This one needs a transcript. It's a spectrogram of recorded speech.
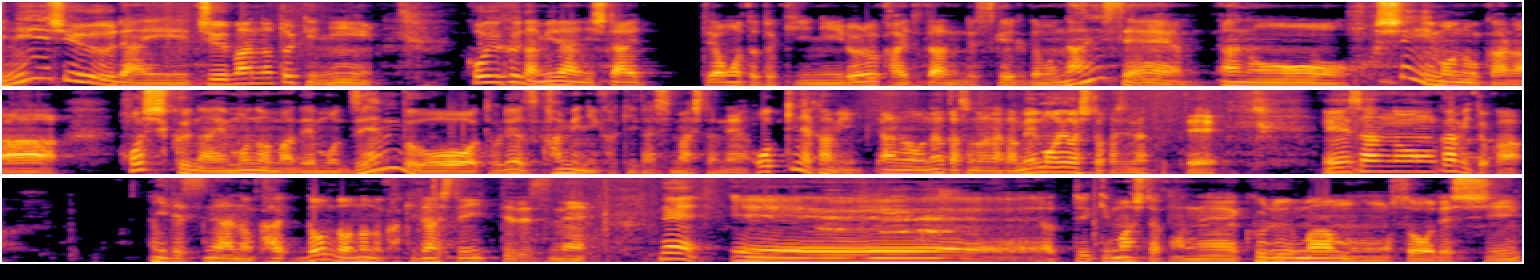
20代中盤の時に、こういう風な未来にしたいって思った時にいろいろ書いてたんですけれども、何せ、あのー欲しいものから欲しくないものまでも全部をとりあえず紙に書き出しましたね。大きな紙。あの、なんかそのなんかメモ用紙とかじゃなくて、A さんの紙とかにですね、あの、かどんどんどんどん書き出していってですね、で、えー、やっていきましたかね。車もそうですし、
